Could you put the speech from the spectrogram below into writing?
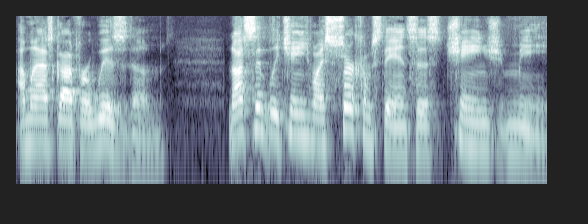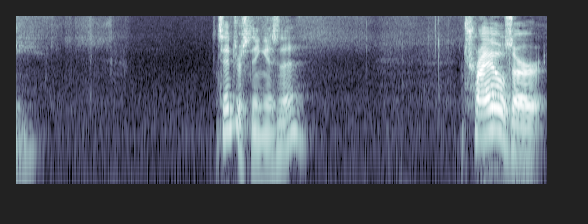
I'm going to ask God for wisdom. Not simply change my circumstances, change me. It's interesting, isn't it? Trials are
